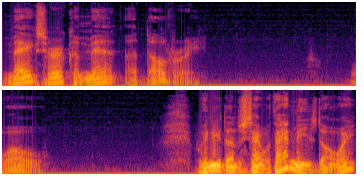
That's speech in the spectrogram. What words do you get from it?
makes her commit adultery. Whoa. We need to understand what that means, don't we?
